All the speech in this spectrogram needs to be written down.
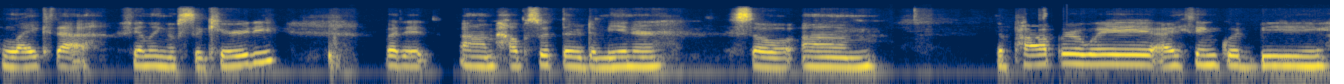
like that feeling of security, but it um, helps with their demeanor. So, um, the proper way, I think, would be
